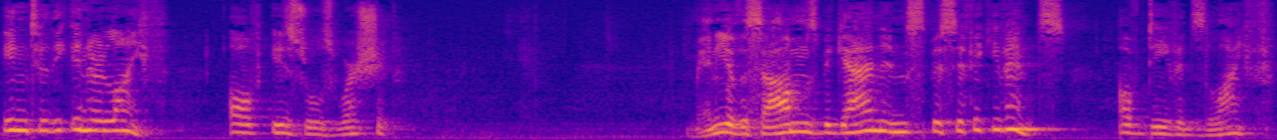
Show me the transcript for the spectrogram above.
into the inner life of Israel's worship. Many of the Psalms began in specific events of David's life.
